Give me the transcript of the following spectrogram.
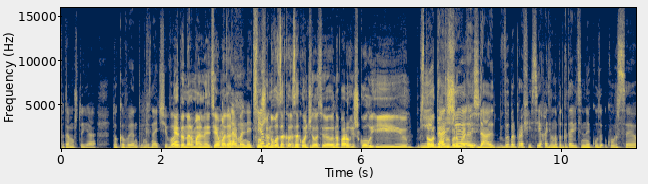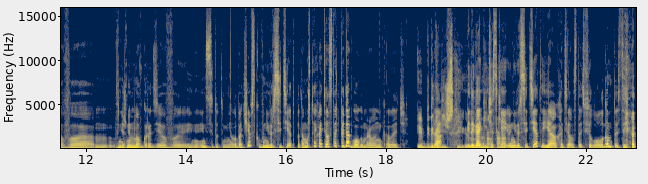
потому что я то КВН, то не знаю чего. Это нормальная тема, Это да? нормальная тема. Слушай, ну вот зак- закончилась э, на пороге школы и стала и дальше, выбором профессии. Да, выбор профессии. Я ходила на подготовительные курсы в, в Нижнем Новгороде в институт имени Лобачевского, в университет, потому что я хотела стать педагогом, Роман Николаевич. И педагогический. Да. Педагогический ага. университет, и я хотела стать филологом, то есть я,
